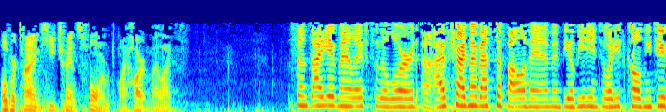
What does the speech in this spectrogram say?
over time, He transformed my heart and my life since I gave my life to the Lord, uh, I've tried my best to follow Him and be obedient to what He's called me to,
